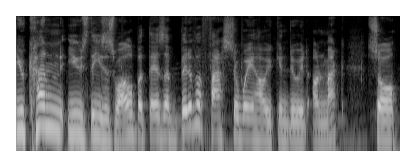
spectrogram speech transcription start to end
You can use these as well, but there's a bit of a faster way how you can do it on Mac. So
